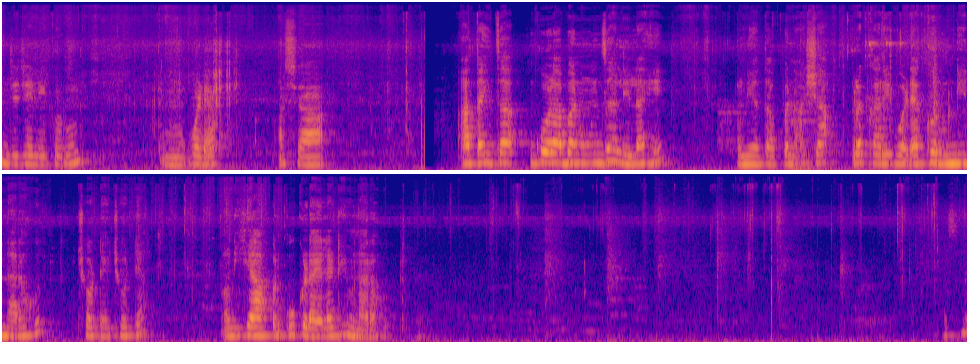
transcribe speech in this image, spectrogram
म्हणजे जेणेकरून वड्या अशा आता हिचा गोळा बनवून झालेला आहे. आणि आता आपण अशा प्रकारे वड्या करून घेणार आहोत छोट्या छोट्या. आणि ह्या आपण उकडायला ठेवणार आहोत. असं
